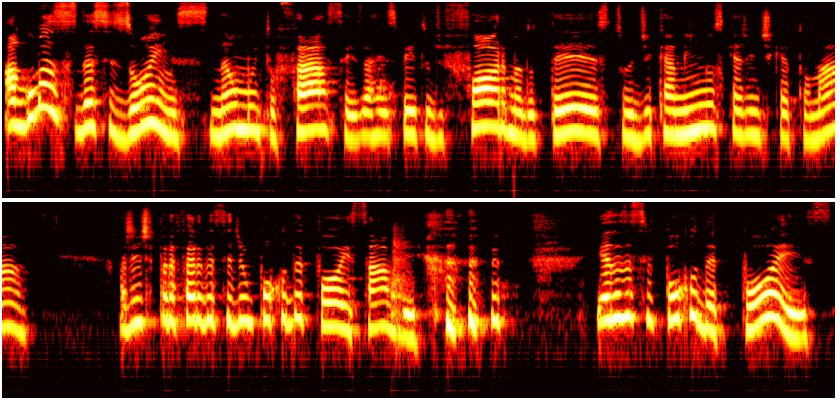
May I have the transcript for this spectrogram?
Algumas decisões não muito fáceis a respeito de forma do texto, de caminhos que a gente quer tomar, a gente prefere decidir um pouco depois, sabe? e às vezes esse pouco depois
